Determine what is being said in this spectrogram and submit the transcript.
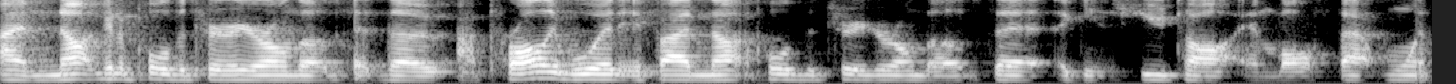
I'm not going to pull the trigger on the upset, though. I probably would if I had not pulled the trigger on the upset against Utah and lost that one.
